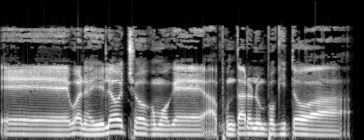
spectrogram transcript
eh, bueno, y el 8, como que apuntaron un poquito a,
